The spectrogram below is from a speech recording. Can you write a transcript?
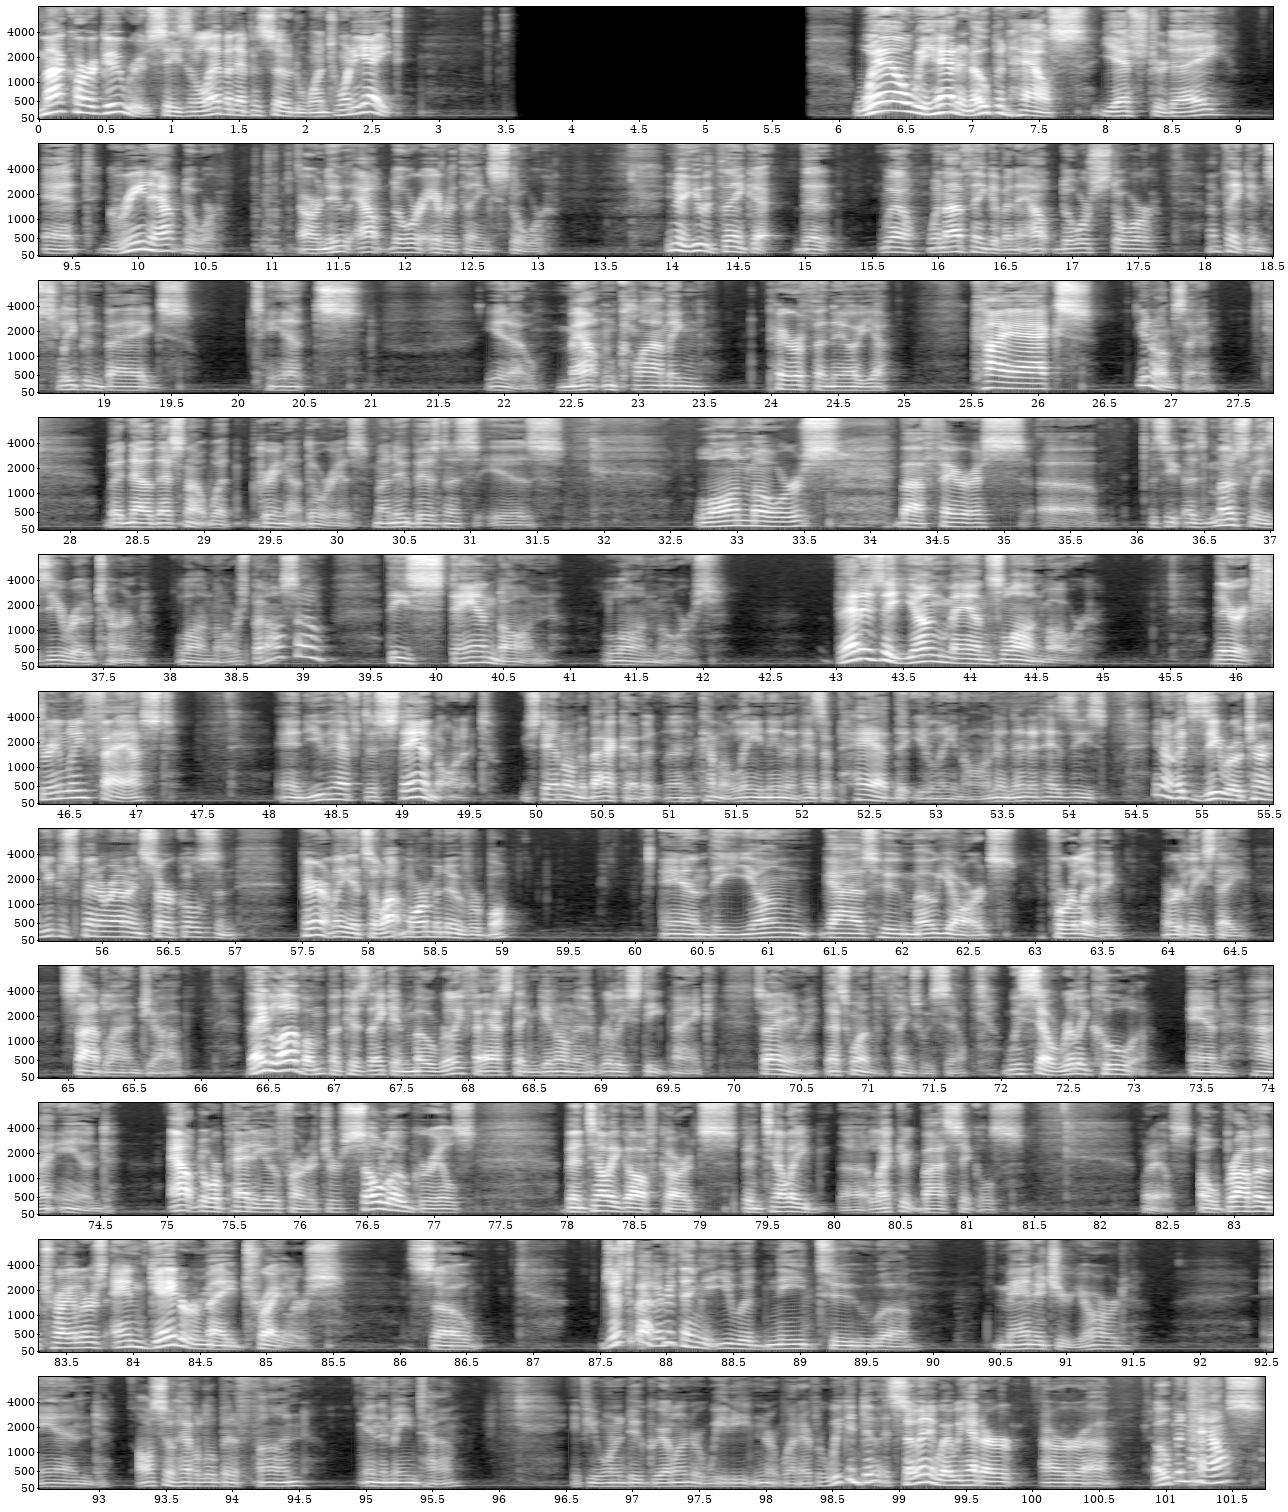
My Car Guru, Season 11, Episode 128. Well, we had an open house yesterday at Green Outdoor, our new outdoor everything store. You know, you would think uh, that, well, when I think of an outdoor store, I'm thinking sleeping bags, tents, you know, mountain climbing paraphernalia, kayaks, you know what I'm saying. But no, that's not what Green Outdoor is. My new business is lawnmowers by Ferris, uh, mostly zero turn lawnmowers, but also these stand on lawnmowers. That is a young man's lawnmower. They're extremely fast, and you have to stand on it. You stand on the back of it and kind of lean in. And has a pad that you lean on, and then it has these, you know, it's zero turn. You can spin around in circles, and apparently it's a lot more maneuverable. And the young guys who mow yards for a living, or at least a sideline job, they love them because they can mow really fast. They can get on a really steep bank. So, anyway, that's one of the things we sell. We sell really cool and high end outdoor patio furniture, solo grills, Bintelli golf carts, Bintelli uh, electric bicycles. What else? Oh, Bravo trailers and Gator made trailers. So, just about everything that you would need to uh, manage your yard and also have a little bit of fun in the meantime if you want to do grilling or weed eating or whatever, we can do it. So anyway, we had our our uh, open house,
